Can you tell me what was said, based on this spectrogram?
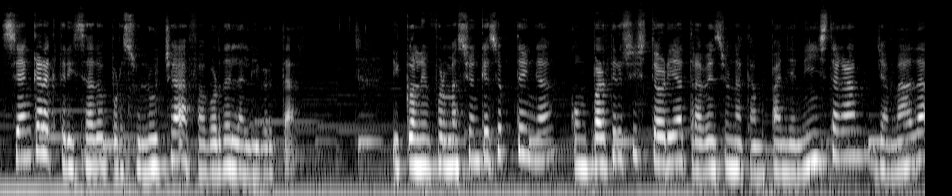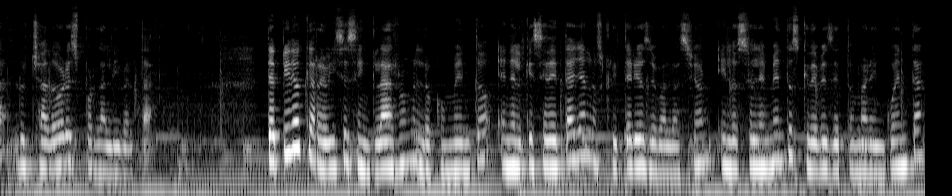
se han caracterizado por su lucha a favor de la libertad y con la información que se obtenga, compartir su historia a través de una campaña en Instagram llamada Luchadores por la Libertad. Te pido que revises en Classroom el documento en el que se detallan los criterios de evaluación y los elementos que debes de tomar en cuenta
